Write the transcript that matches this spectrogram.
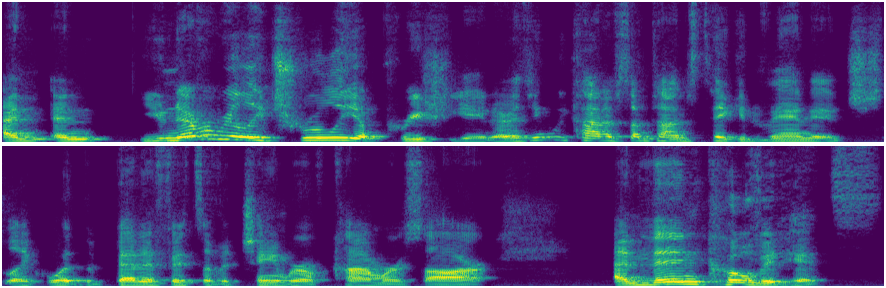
and and you never really truly appreciate it. I think we kind of sometimes take advantage, like what the benefits of a chamber of commerce are, and then COVID hits.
